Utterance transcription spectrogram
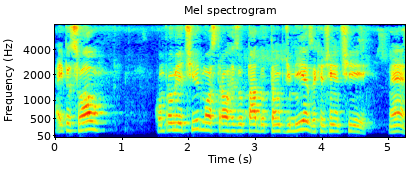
Aí pessoal, comprometido mostrar o resultado do tampo de mesa que a gente né,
